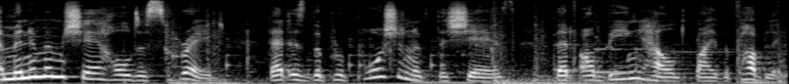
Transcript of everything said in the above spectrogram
a minimum shareholder spread that is the proportion of the shares that are being held by the public,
